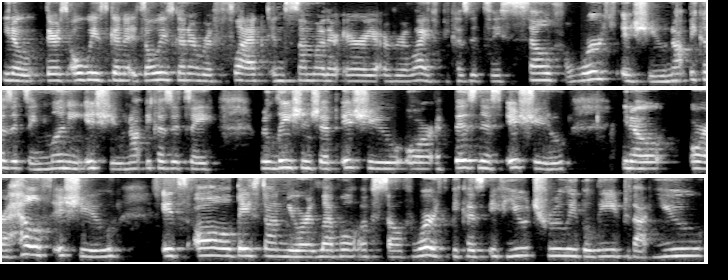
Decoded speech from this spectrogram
you know there's always gonna it's always gonna reflect in some other area of your life because it's a self-worth issue not because it's a money issue not because it's a relationship issue or a business issue you know or a health issue. It's all based on your level of self-worth because if you truly believed that you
